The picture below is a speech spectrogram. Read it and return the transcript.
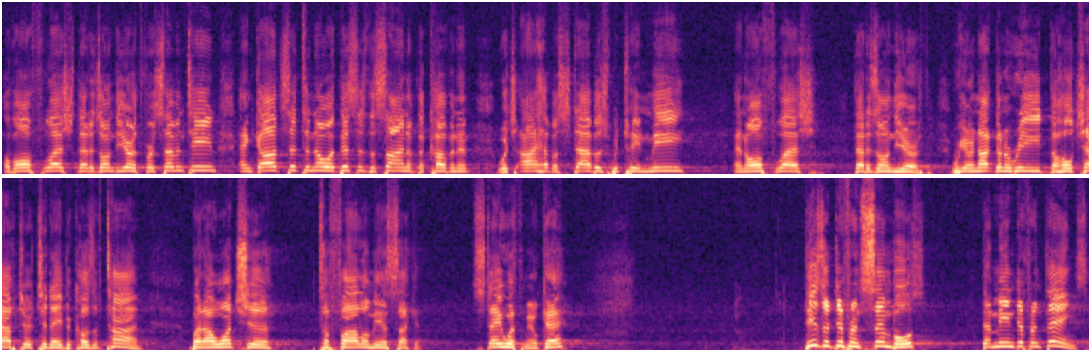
of all flesh that is on the earth. Verse 17, and God said to Noah, This is the sign of the covenant which I have established between me and all flesh that is on the earth. We are not going to read the whole chapter today because of time, but I want you to follow me a second. Stay with me, okay? These are different symbols that mean different things.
